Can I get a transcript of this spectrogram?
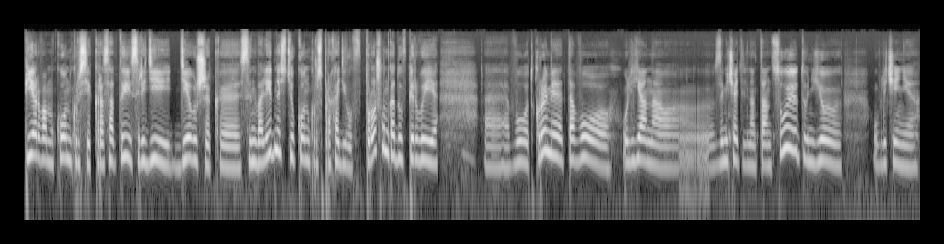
первом конкурсе красоты среди девушек э, с инвалидностью. Конкурс проходил в прошлом году впервые. Э, Вот. Кроме того, Ульяна замечательно танцует, у нее увлечения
